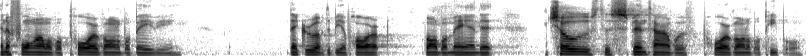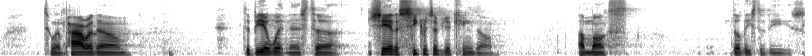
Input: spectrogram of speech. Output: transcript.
in the form of a poor, vulnerable baby that grew up to be a poor, vulnerable man that chose to spend time with poor, vulnerable people to empower them, to be a witness, to share the secrets of your kingdom amongst the least of these.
